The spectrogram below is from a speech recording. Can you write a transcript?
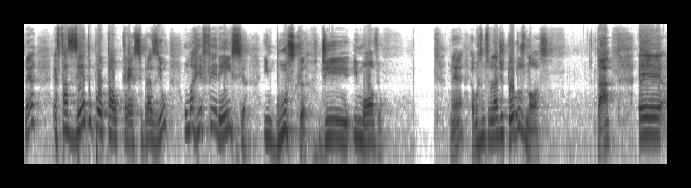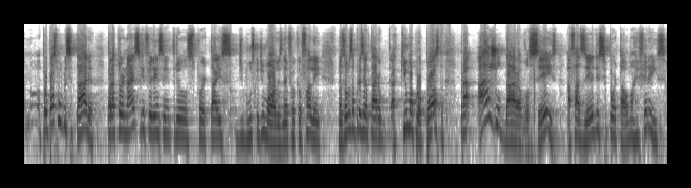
Né? É fazer do portal Cresce Brasil uma referência em busca de imóvel. Né? É uma responsabilidade de todos nós. Tá? É, a proposta publicitária para tornar-se referência entre os portais de busca de imóveis, né, foi o que eu falei. Nós vamos apresentar aqui uma proposta para ajudar a vocês a fazer desse portal uma referência.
